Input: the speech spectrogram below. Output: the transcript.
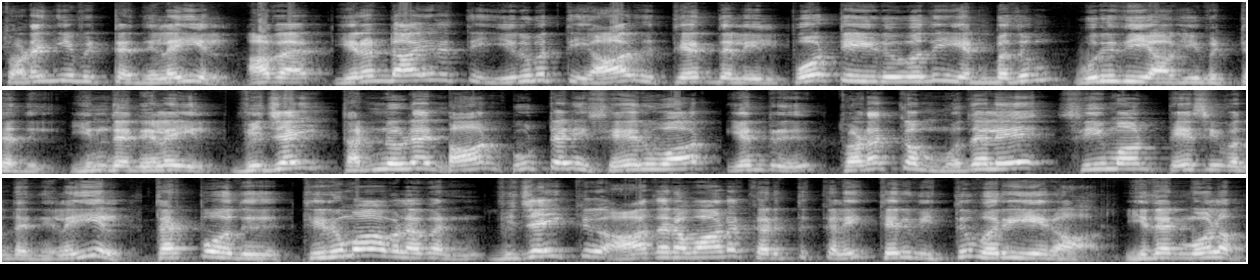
தொடங்கிவிட்ட நிலையில் அவர் இரண்டாயிரத்தி இருபத்தி ஆறு தேர்தலில் போட்டியிடுவது என்பதும் உறுதியாகிவிட்டது. இந்த நிலையில் விஜய் தன்னுடன் தான் கூட்டணி சேருவார் என்று தொடக்கம் முதலே சீமான் பேசி வந்த நிலையில் தற்போது திருமாவளவன் விஜய்க்கு ஆதரவான கருத்துக்களை தெரிவித்து வருகிறார். இதன் மூலம்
